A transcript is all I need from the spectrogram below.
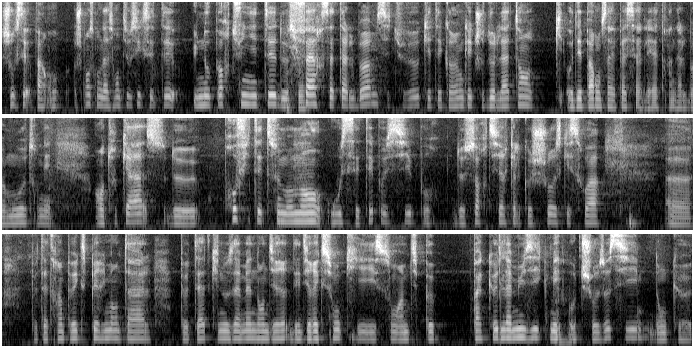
Je, trouve que c'est- enfin, on- je pense qu'on a senti aussi que c'était une opportunité de Bien sûr. faire cet album, si tu veux, qui était quand même quelque chose de latent. Qui, au départ, on savait pas si ça allait être un album ou autre, mais en tout cas, de profiter de ce moment où c'était possible pour de sortir quelque chose qui soit euh, peut-être un peu expérimental, peut-être qui nous amène dans des directions qui sont un petit peu pas que de la musique, mais autre chose aussi. Donc, euh,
